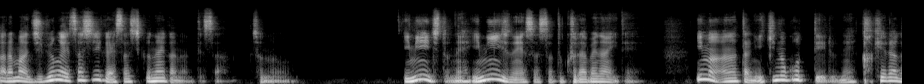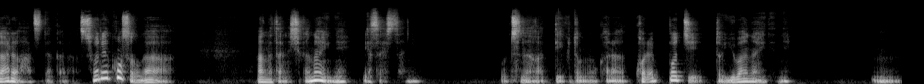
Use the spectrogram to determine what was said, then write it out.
だからまあ自分が優しいか優しくないかなんてさ、その、イメージとね、イメージの優しさと比べないで、今あなたに生き残っているね、かけらがあるはずだから、それこそがあなたにしかないね、優しさにつながっていくと思うから、これっぽちと言わないでね、うん。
